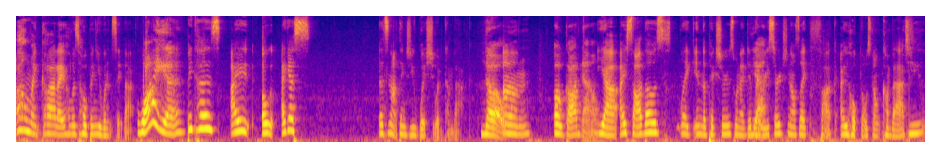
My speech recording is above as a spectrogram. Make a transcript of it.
Oh my god, I was hoping you wouldn't say that. Why? Because I oh, I guess that's not things you wish would come back. No. Um Oh God, no. Yeah, I saw those like in the pictures when I did Yeah. my research, and I was like, "Fuck! I hope those don't come back." Do you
